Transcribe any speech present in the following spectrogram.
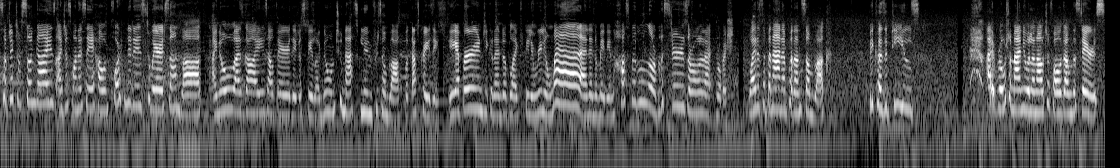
the subject of sun guys. I just want to say how important it is to wear sunblock. I know as guys out there they just feel like no i'm too masculine for sunblock but that's crazy. You get burned you can end up like feeling really unwell and end up maybe in hospital or blisters or all of that rubbish. Why does a banana put on sunblock? Because it peels. I wrote a manual on how to fall down the stairs.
